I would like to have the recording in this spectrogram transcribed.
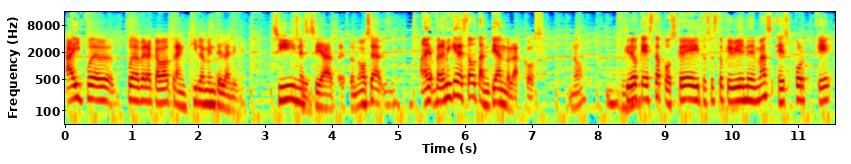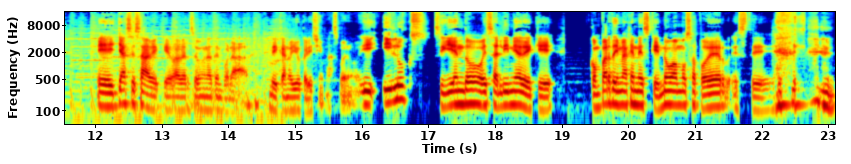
ahí puede, puede haber acabado tranquilamente el anime. Sin Sí. necesidad de eso, ¿no? O sea, eh, para mí que han estado tanteando las cosas, ¿no? Creo que esta postcréditos, esto que viene más, es porque eh, ya se sabe que va a haber segunda temporada de Kanoyo Karishimas. Bueno, y, y Lux, siguiendo esa línea de que comparte imágenes que no vamos a poder, este,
